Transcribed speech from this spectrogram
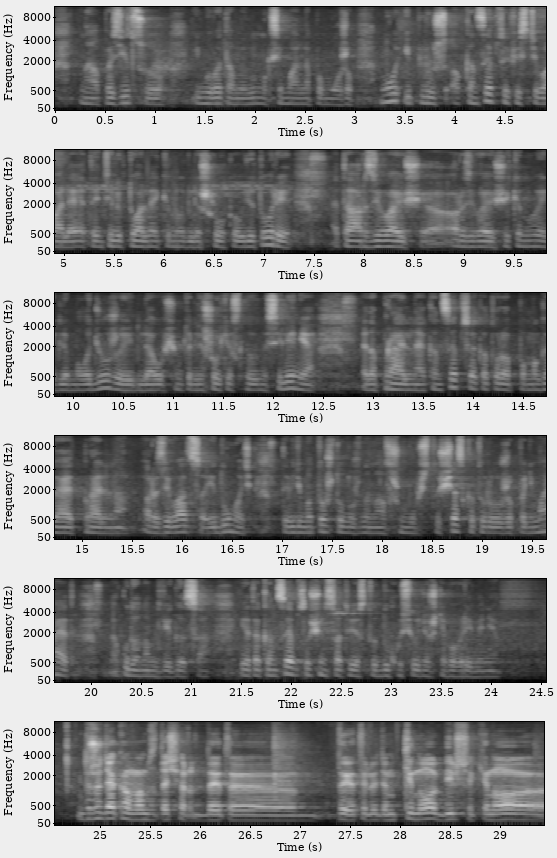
позицию, и мы в этом им максимально поможем. Ну и плюс а, концепция фестиваля – это интеллектуальное кино для широкой аудитории, это развивающее, развивающее кино и для молодежи, и для, в общем-то, для широких слоев населения. Это правильная концепция, которая помогает правильно развиваться и думать. Это, видимо, то, что нужно нашему обществу сейчас, которое уже понимает, а, куда нам двигаться. И эта концепция очень соответствует духу сегодняшнего времени. Дуже дякую вам за те, що даєте, даєте людям кіно, більше кіно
